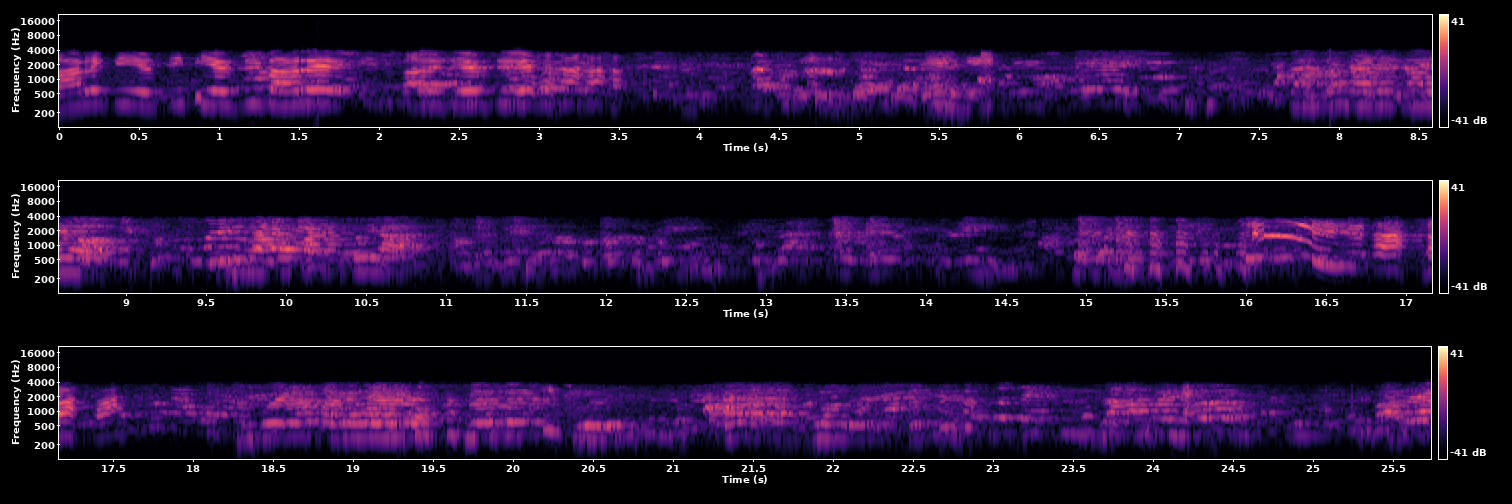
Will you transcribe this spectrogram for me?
Pare, TFC, TFC, pare. Pare, TFC. Hindi ko na pagawa ko. Lakasan mo! Pare!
